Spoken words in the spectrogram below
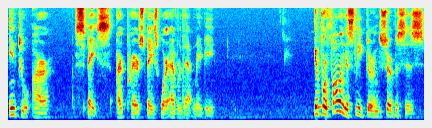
into our space, our prayer space, wherever that may be. If we're falling asleep during services,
